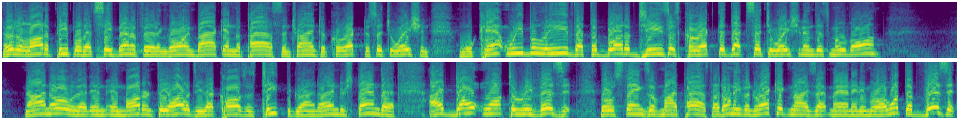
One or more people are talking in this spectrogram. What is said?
there's a lot of people that see benefit in going back in the past and trying to correct the situation. Well, can't we believe that the blood of Jesus corrected that situation and just move on? Now, I know that in, in modern theology that causes teeth to grind. I understand that. I don't want to revisit those things of my past. I don't even recognize that man anymore. I want to visit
